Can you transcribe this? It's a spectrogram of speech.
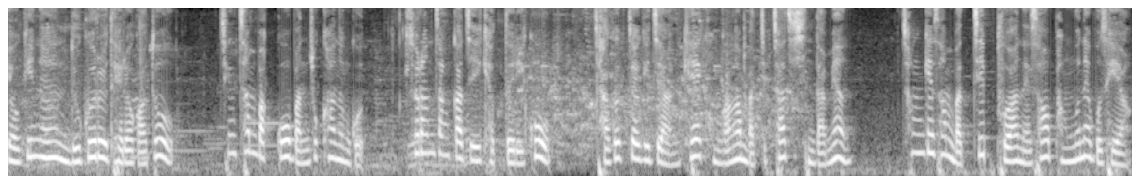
여기는 누구를 데려가도 칭찬받고 만족하는 곳, 술 한 잔까지 곁들이고 자극적이지 않게 건강한 맛집 찾으신다면 청계산 맛집 부안에서 방문해 보세요.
